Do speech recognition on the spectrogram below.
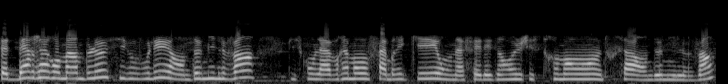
cette bergère aux mains bleues, si vous voulez, en 2020, puisqu'on l'a vraiment fabriquée, on a fait les enregistrements, tout ça en 2020,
